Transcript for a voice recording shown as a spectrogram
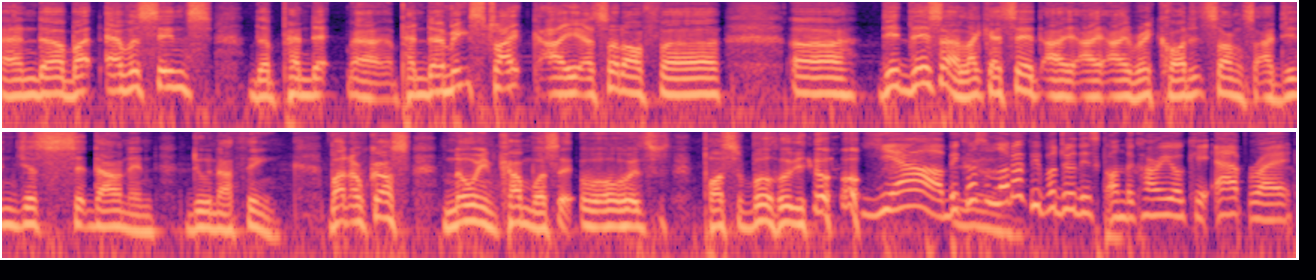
And uh, but ever since the pande- uh, pandemic strike, I uh, sort of uh, uh, did this. Uh, like I said, I, I, I recorded songs. I didn't just sit down and do nothing. But of course, no income was was possible. You know? Yeah, because a lot of people do this on the karaoke app, right?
